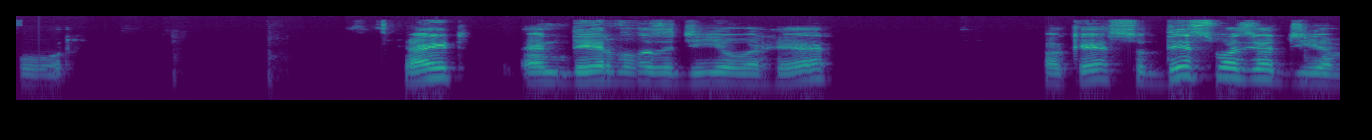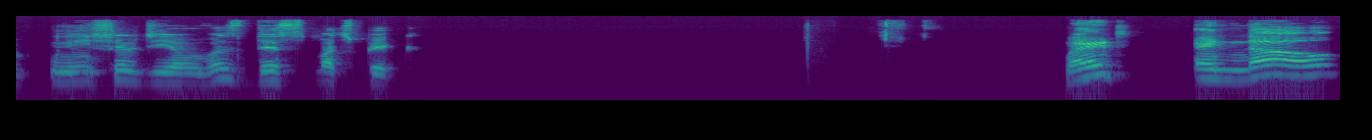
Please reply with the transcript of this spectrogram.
4 right? And there was a g over here. Okay? So this was your gm initial gm was this much big. Right? And now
